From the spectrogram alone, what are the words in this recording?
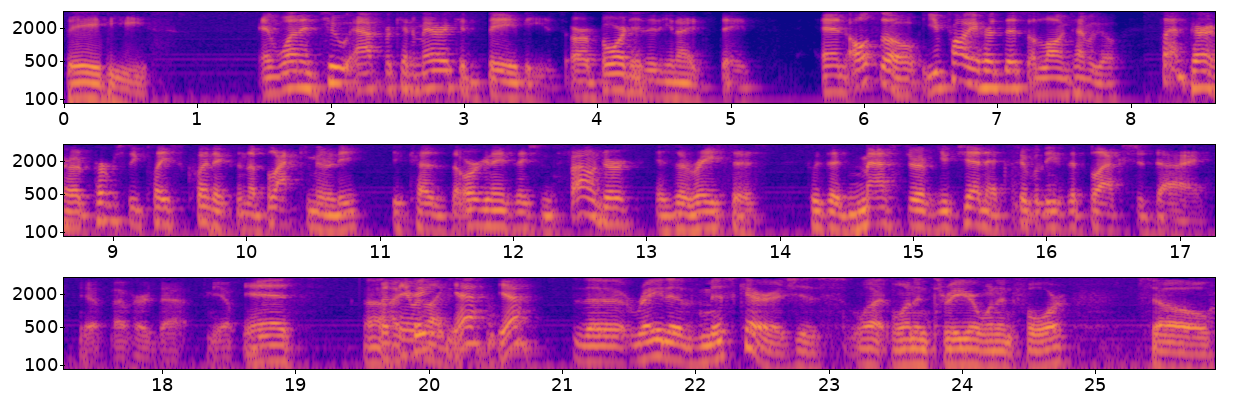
Babies. And one in two African American babies are aborted in the United States. And also, you've probably heard this a long time ago. Planned Parenthood purposely placed clinics in the black community because the organization's founder is a racist who's a master of eugenics who believes that blacks should die. Yep, I've heard that. Yep. Yes. Uh, but I they were like, yeah, yeah. The rate of miscarriage is what one in three or one in four. So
